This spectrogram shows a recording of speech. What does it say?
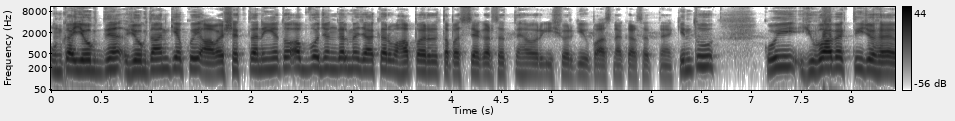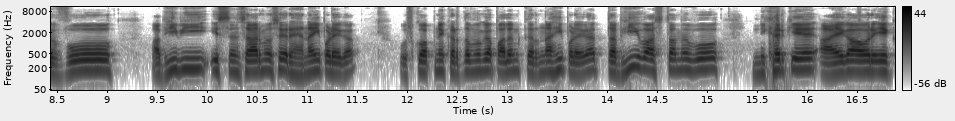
उनका योगदान योगदान की अब कोई आवश्यकता नहीं है तो अब वो जंगल में जाकर वहाँ पर तपस्या कर सकते हैं और ईश्वर की उपासना कर सकते हैं। किंतु कोई युवा व्यक्ति जो है, वो अभी भी इस संसार में उसे रहना ही पड़ेगा, उसको अपने कर्तव्यों का पालन करना ही पड़ेगा, तभी वास्तव में वो निखर के आएगा और एक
